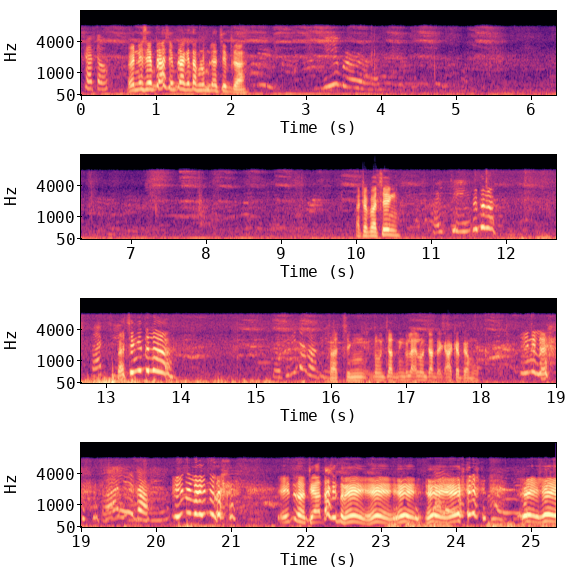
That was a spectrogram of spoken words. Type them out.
jatuh. Oh, ini zebra, zebra kita belum lihat. Zebra. Ada bajing. Bajing. Itu loh. Bajing. Bajing itu loh. Bajing itu apa? Bajing loncat, engko loncat kaget kamu. Ini loh. Bajing dah. Ini loh, ini loh. Itu loh di atas itu. Hei, hei, hei, hei, hei, hei.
